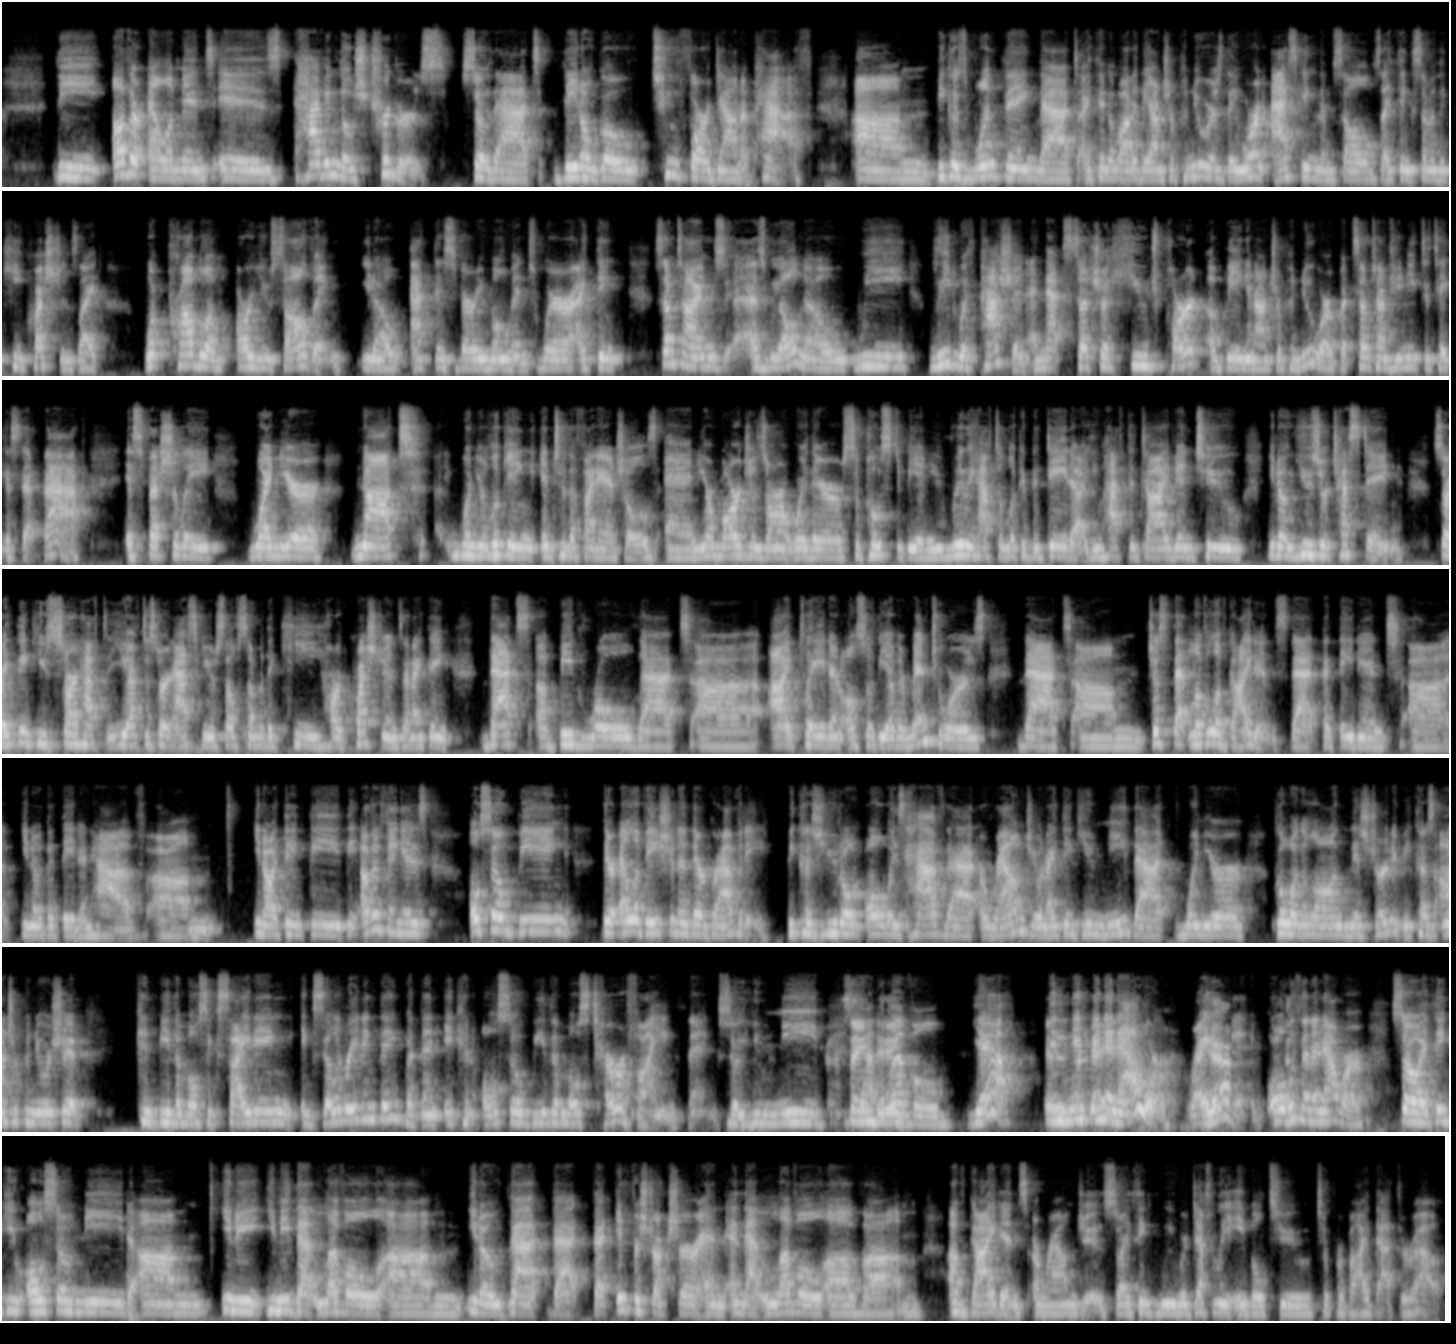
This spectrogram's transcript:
the other element is having those triggers so that they don't go too far down a path um, because one thing that i think a lot of the entrepreneurs they weren't asking themselves i think some of the key questions like what problem are you solving you know at this very moment where i think sometimes, as we all know, we lead with passion, and that's such a huge part of being an entrepreneur. But sometimes you need to take a step back, especially when you're not when you're looking into the financials and your margins aren't where they're supposed to be and you really have to look at the data. You have to dive into you know user testing. So i think you start have to you have to start asking yourself some of the key hard questions and i think that's a big role that uh, i played and also the other mentors that um, just that level of guidance that that they didn't uh, you know that they didn't have. Um, you know i think the the other thing is also being their elevation and their gravity because you don't always have that around you. And i think you need that when you're going along this journey because entrepreneurship can be the most exciting exhilarating thing but then it can also be the most terrifying thing. So you mm-hmm. need Same that day. level. Yeah in, in, in, an hour, right? Yeah. All within right. an hour. So I think you also need, um, you know, you need that level, um, you know, that that that infrastructure and and that level of um, of guidance around you. So I think we were definitely able to to provide that throughout.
